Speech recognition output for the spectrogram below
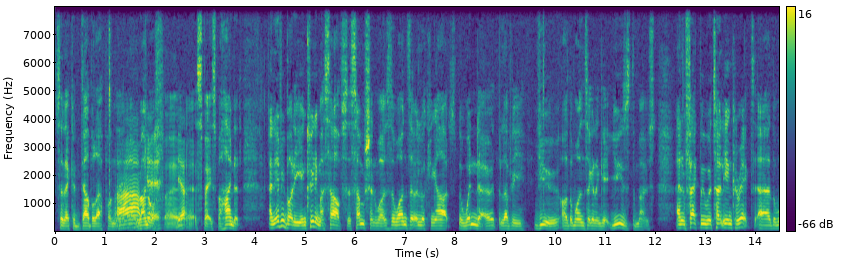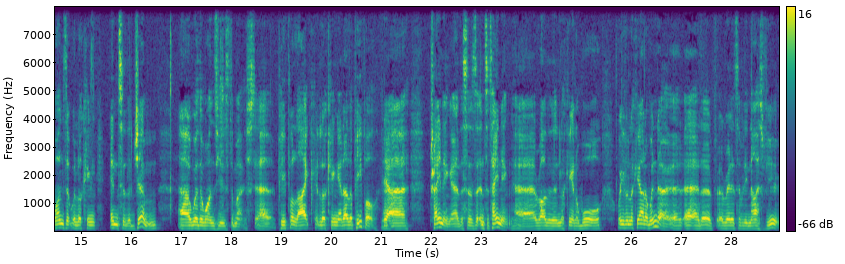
so they could double up on the Ah, uh, okay. runoff uh, Yeah. uh, space behind it. And everybody, including myself's assumption was the ones that were looking out the window at the lovely view are the ones that are going to get used the most. And in fact, we were totally incorrect. Uh, the ones that were looking into the gym uh, were the ones used the most. Uh, people like looking at other people. Yeah. Uh, training. Uh, this is entertaining uh, rather than looking at a wall or even looking out a window uh, at a, a relatively nice view.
